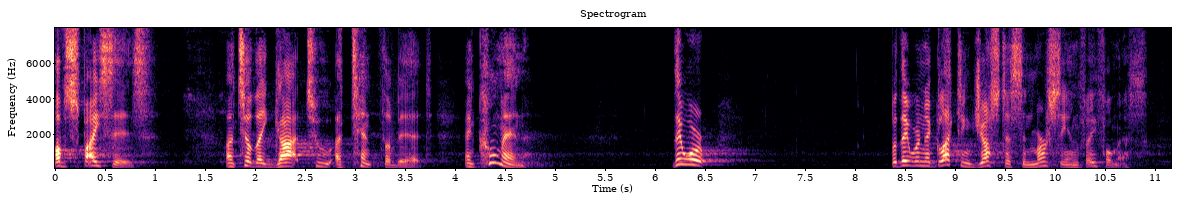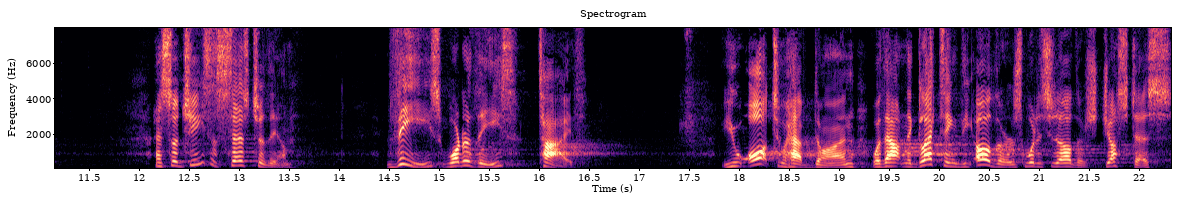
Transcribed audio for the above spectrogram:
of spices, until they got to a tenth of it. And cumin. They were, but they were neglecting justice and mercy and faithfulness. And so Jesus says to them, These, what are these? Tithe. You ought to have done without neglecting the others. What is the others? Justice,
